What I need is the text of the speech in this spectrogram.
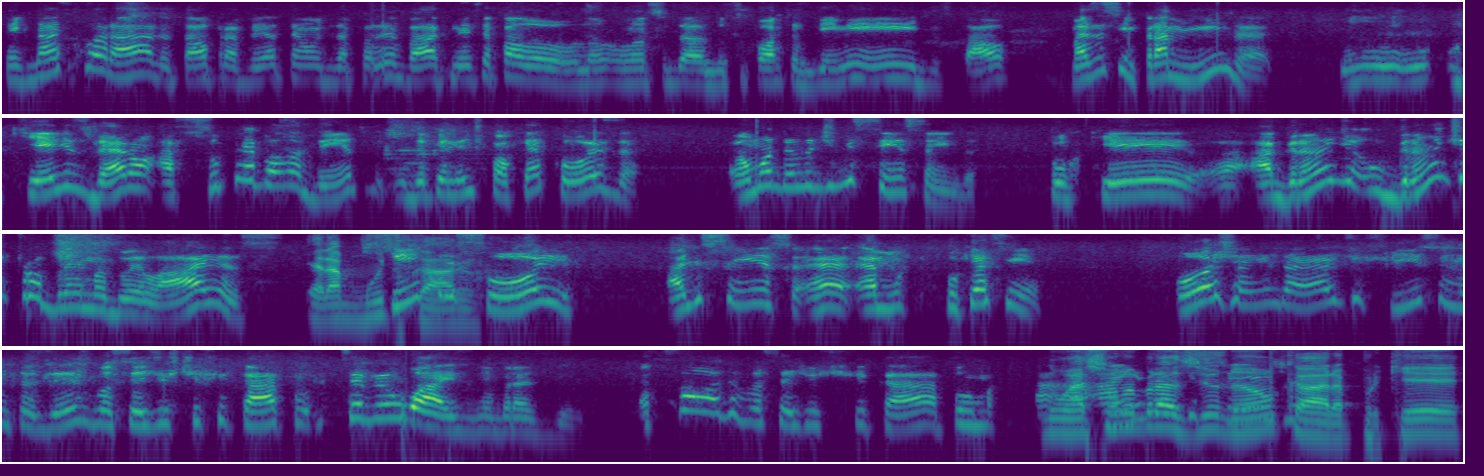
tem que dar uma explorada tal para ver até onde dá para levar. Que nem você falou, o lance da, do suporte aos game ends e tal. Mas assim, para mim, velho, o, o que eles deram a super bola dentro, independente de qualquer coisa, é um modelo de licença ainda. Porque a, grande, o grande problema do Elias era muito sempre caro. foi a licença. É, é porque assim, hoje ainda é difícil muitas vezes você justificar. Você vê o Wise no Brasil. É foda você justificar por. Não é só no Brasil, não, seja... cara, porque,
